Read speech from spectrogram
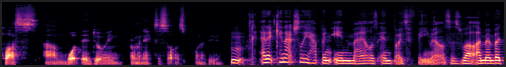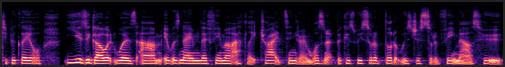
plus um, what they're doing from an exercise point of view. Mm. And it can actually happen in males and both females as well. I remember typically, or years ago, it was um, it was named the female athlete triad syndrome, wasn't it? Because we sort of thought it was just sort of females who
